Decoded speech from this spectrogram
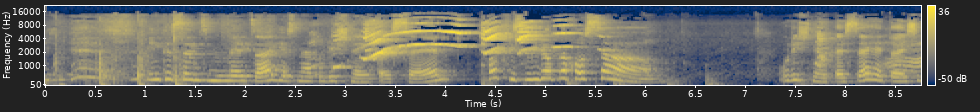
Ինքը սենց մեծ է, ես մի հատ ուրիշն էի տեսել։ Հոգիս մի րոպե խոսամ։ Ուրիշն էի տեսել, հետո էսի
